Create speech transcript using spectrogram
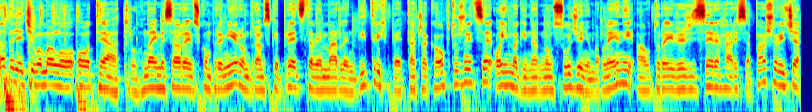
Nadalje ćemo malo o teatru. Naime, Sarajevskom premijerom dramske predstave Marlen Dietrich pet tačaka optužnice o imaginarnom suđenju Marleni, autora i režisera Harisa Pašovića,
